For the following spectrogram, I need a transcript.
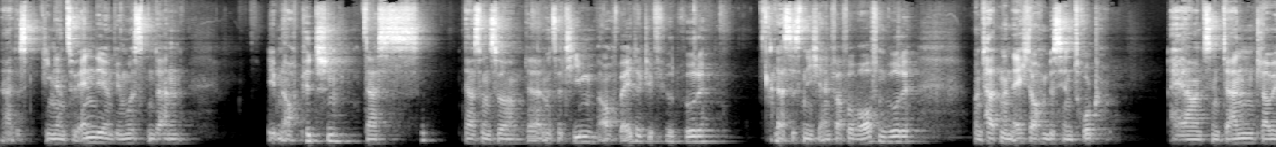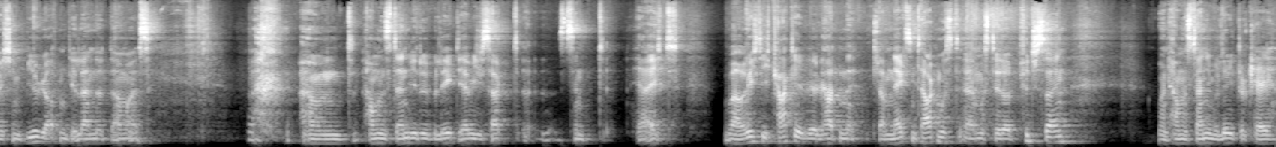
ja, das ging dann zu Ende und wir mussten dann eben auch pitchen, dass, dass unser, der, unser Team auch weitergeführt wurde, dass es nicht einfach verworfen wurde und hatten dann echt auch ein bisschen Druck. Ja, und sind dann, glaube ich, im Biergarten gelandet damals und haben uns dann wieder überlegt, ja, wie gesagt, sind ja echt, war richtig kacke. Wir, hatten, ich glaube, am nächsten Tag musste, äh, musste dort Pitch sein und haben uns dann überlegt, okay,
